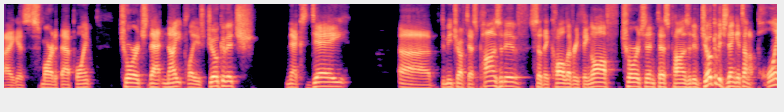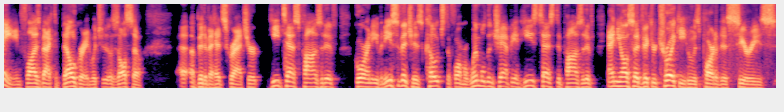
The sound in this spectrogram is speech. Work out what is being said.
I guess, smart at that point. Coric that night plays Djokovic. Next day, uh, Dimitrov tests positive, so they call everything off. Coric then tests positive. Djokovic then gets on a plane, flies back to Belgrade, which is also a bit of a head scratcher. He tests positive. Goran Ivanisevic, his coach, the former Wimbledon champion, he's tested positive. And you also had Victor Troicki, who was part of this series,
